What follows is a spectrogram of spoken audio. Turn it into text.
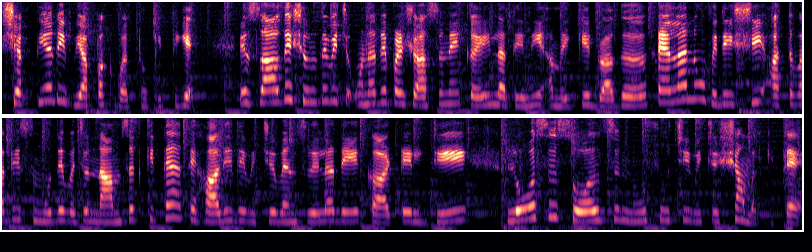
ਸ਼ਕਤੀਆਂ ਦੀ ਵਿਆਪਕ ਵਰਤੋਂ ਕੀਤੀ ਹੈ। ਇਸ ਸਾਲ ਦੇ ਸ਼ੁਰੂ ਦੇ ਵਿੱਚ ਉਹਨਾਂ ਦੇ ਪ੍ਰਸ਼ਾਸਨ ਨੇ ਕਈ ਲਾਤੀਨੀ ਅਮਰੀਕੀ ਡਰੱਗ ਟੈਲਾਂ ਨੂੰ ਵਿਦੇਸ਼ੀ ਅੱਤਵਾਦੀ ਸਮੂਹ ਦੇ ਵਜੋਂ ਨਾਮਜ਼ਦ ਕੀਤਾ ਅਤੇ ਹਾਲ ਹੀ ਦੇ ਵਿੱਚ ਵੈਨਜ਼ੂਏਲਾ ਦੇ ਕਾਰਟੇਲ ਦੇ ਲੋਸ ਸੋਲਸ ਨੂੰ ਸੂਚੀ ਵਿੱਚ ਸ਼ਾਮਲ ਕੀਤਾ ਹੈ।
